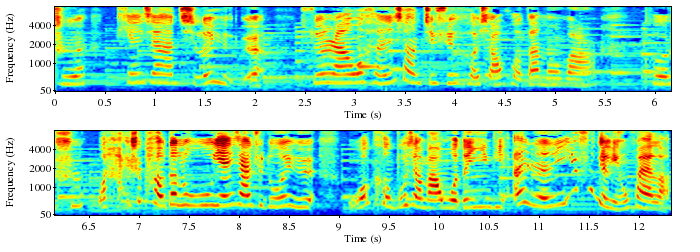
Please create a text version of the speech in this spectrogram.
时天下起了雨，虽然我很想继续和小伙伴们玩，可是我还是跑到了屋檐下去躲雨。我可不想把我的印第安人衣服给淋坏了。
